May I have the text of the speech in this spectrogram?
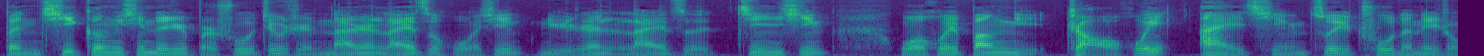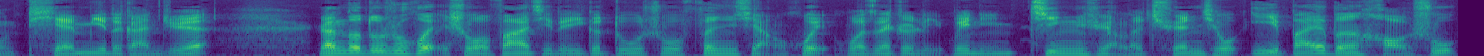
本期更新的这本书就是《男人来自火星，女人来自金星》，我会帮你找回爱情最初的那种甜蜜的感觉。然哥读书会是我发起的一个读书分享会，我在这里为您精选了全球一百本好书，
